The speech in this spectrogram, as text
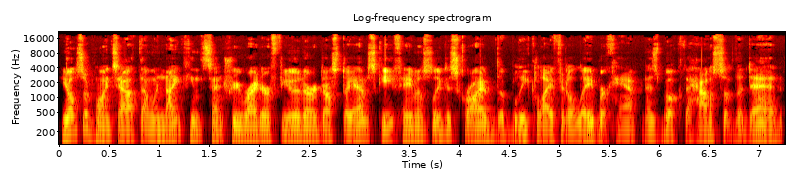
He also points out that when 19th century writer Fyodor Dostoevsky famously described the bleak life at a labor camp in his book The House of the Dead,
